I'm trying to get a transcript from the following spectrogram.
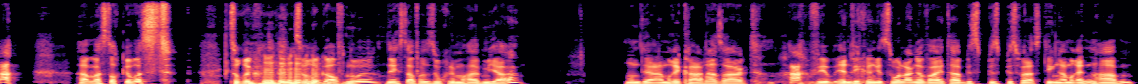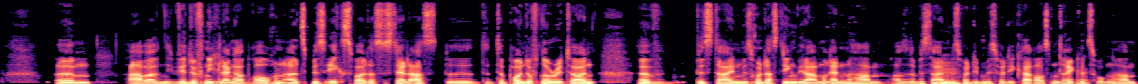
ha, haben wir es doch gewusst. Zurück, zurück auf Null, nächster Versuch im halben Jahr. Und der Amerikaner sagt, ha, wir entwickeln jetzt so lange weiter, bis, bis, bis wir das Ding am Rennen haben. Ähm, aber wir dürfen nicht länger brauchen als bis X, weil das ist der Last, äh, the Point of No Return. Äh, bis dahin müssen wir das Ding wieder am Rennen haben. Also bis dahin mhm. müssen, wir die, müssen wir die Karre aus dem Dreck ja. gezogen haben.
